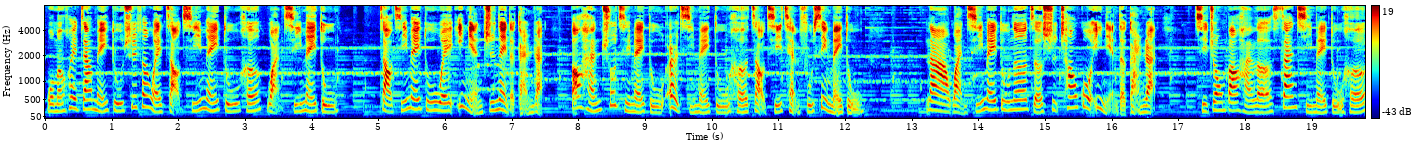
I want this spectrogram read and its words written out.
我们会将梅毒区分为早期梅毒和晚期梅毒。早期梅毒为一年之内的感染，包含初期梅毒、二期梅毒和早期潜伏性梅毒。那晚期梅毒呢，则是超过一年的感染，其中包含了三期梅毒和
